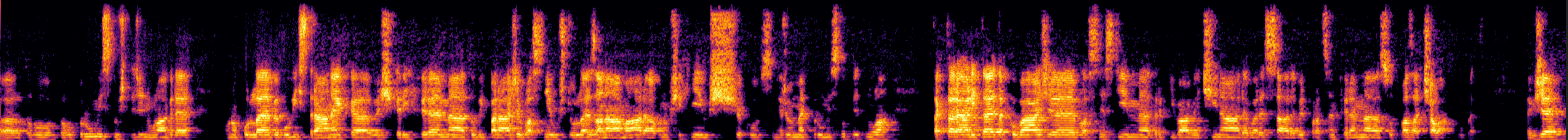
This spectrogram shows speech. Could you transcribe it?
uh, toho, toho průmyslu 4.0, kde ono podle webových stránek uh, veškerých firm uh, to vypadá, že vlastně už tohle je za náma a dávno všichni už jako směřujeme k průmyslu 5.0, tak ta realita je taková, že vlastně s tím drtivá většina, 99% firm sotva začala vůbec. Takže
